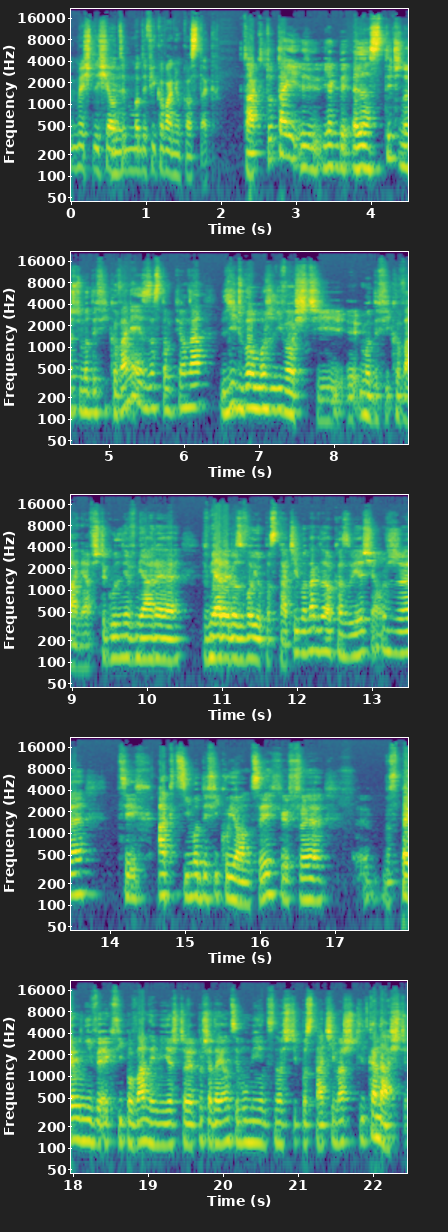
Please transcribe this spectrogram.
myśli się o tym modyfikowaniu kostek. Tak, tutaj y, jakby elastyczność modyfikowania jest zastąpiona liczbą możliwości y, modyfikowania, szczególnie w miarę, w miarę rozwoju postaci, bo nagle okazuje się, że tych akcji modyfikujących w, w pełni wyekwipowanym i jeszcze posiadającym umiejętności postaci masz kilkanaście.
